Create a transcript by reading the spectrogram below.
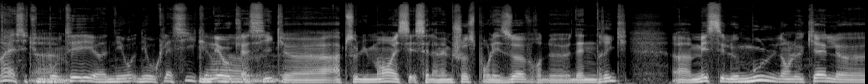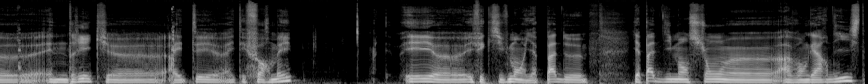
Ouais, c'est une beauté euh, néo, néoclassique. Hein. Néoclassique, absolument, et c'est la même chose pour les œuvres d'Hendrick. mais c'est le moule dans lequel Hendrick a, été, a été formé. Et euh, effectivement, il n'y a, pas de, a pas de dimension euh, avant-gardiste.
